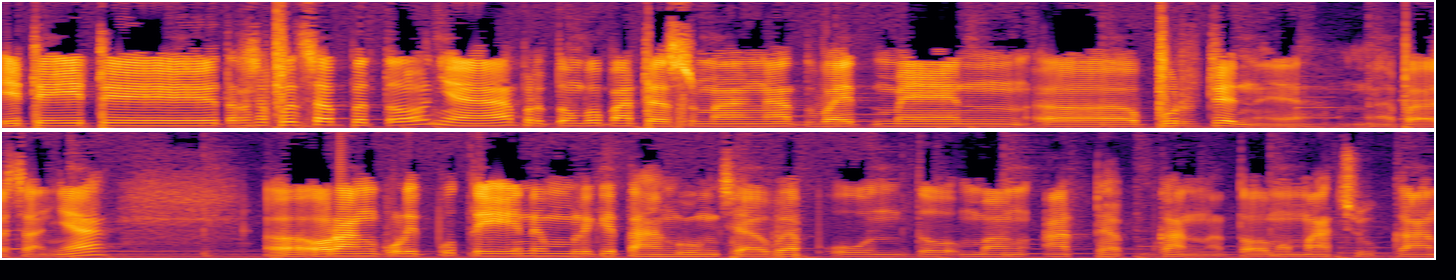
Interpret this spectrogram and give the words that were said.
Ide-ide tersebut sebetulnya bertumbuh pada semangat white man uh, burden ya. Nah, Eh, orang kulit putih ini memiliki tanggung jawab untuk mengadapkan atau memajukan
